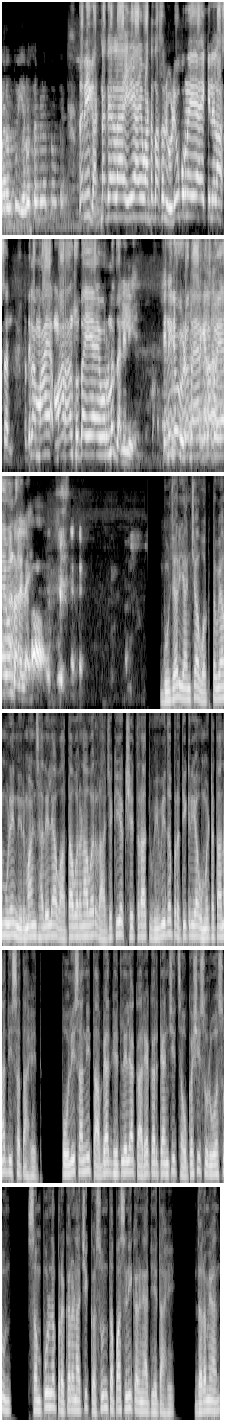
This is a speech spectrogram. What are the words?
परंतु एनओसा मिळत नव्हत्या जर ही घटना त्याला ए आय वाटत असेल व्हिडिओ पूर्ण ए आय केलेला असेल तर त्याला माय मारहाण सुद्धा ए आय वरूनच झालेली आहे. त्यांनी जो व्हिडिओ तयार केला तो ए आय वरून झालेला आहे. गुजर यांच्या वक्तव्यामुळे निर्माण झालेल्या वातावरणावर राजकीय क्षेत्रात विविध प्रतिक्रिया उमटताना दिसत आहेत. पोलिसांनी ताब्यात घेतलेल्या कार्यकर्त्यांची चौकशी सुरू असून संपूर्ण प्रकरणाची कसून तपासणी करण्यात येत आहे. दरम्यान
